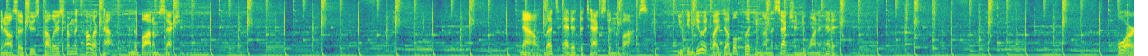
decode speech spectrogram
can also choose colors from the color palette in the bottom section. Now, let's edit the text in the box. You can do it by double-clicking on the section you want to edit. Or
